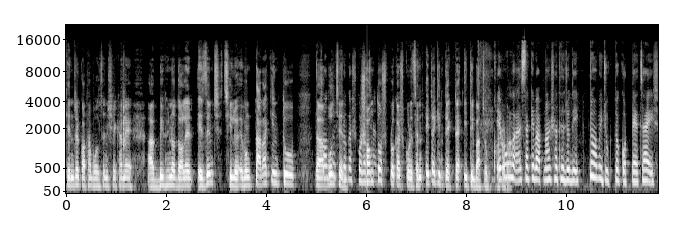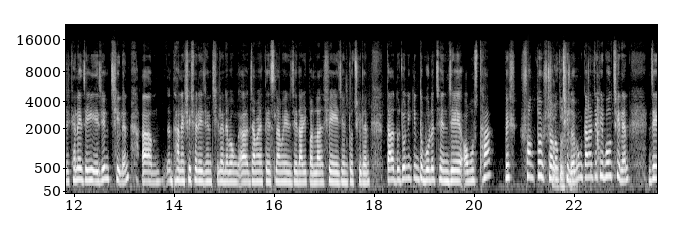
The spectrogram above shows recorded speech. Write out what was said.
কেন্দ্রের কথা বলছেন সেখানে আহ, বিভিন্ন দলের এজেন্ট ছিল এবং তারা কিন্তু বলছেন। সন্তোষ প্রকাশ করেছেন। এটা কিন্তু একটা ইতিবাচক এবং ঘটনা সাকিব আপনার সাথে যদি একটু আমি যুক্ত করতে চাই সেখানে যে এজেন্ট ছিলেন ধানের শেষের এজেন্ট ছিলেন এবং জামায়াতে ইসলামের যে দাঁড়িপাল্লা সে এজেন্টও ছিলেন। তারা দুজনই কিন্তু বলেছেন যে, অবস্থা বেশ সন্তোষজনক ছিল এবং তারা যেটি বলছিলেন যে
